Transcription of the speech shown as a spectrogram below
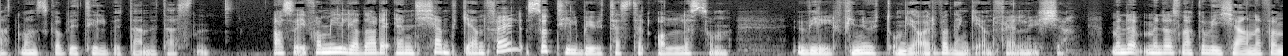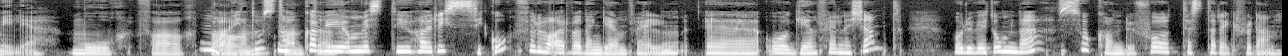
at man skal bli tilbudt denne testen? Altså I familier der det er en kjent genfeil, så tilbyr vi test til alle som vil finne ut om de har arva den genfeilen eller ikke. Men da, men da, snakker vi kjernefamilie? Mor, far, barn, tante? Nei, da snakker tante. vi om hvis du har risiko for å ha arva den genfeilen, eh, og genfeilen er kjent, og du vet om det, så kan du få testa deg for den.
